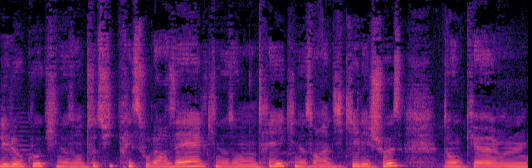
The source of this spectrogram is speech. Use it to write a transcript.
les locaux qui nous ont tout de suite pris sous leurs ailes, qui nous ont montré, qui nous ont indiqué les choses. Donc euh,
